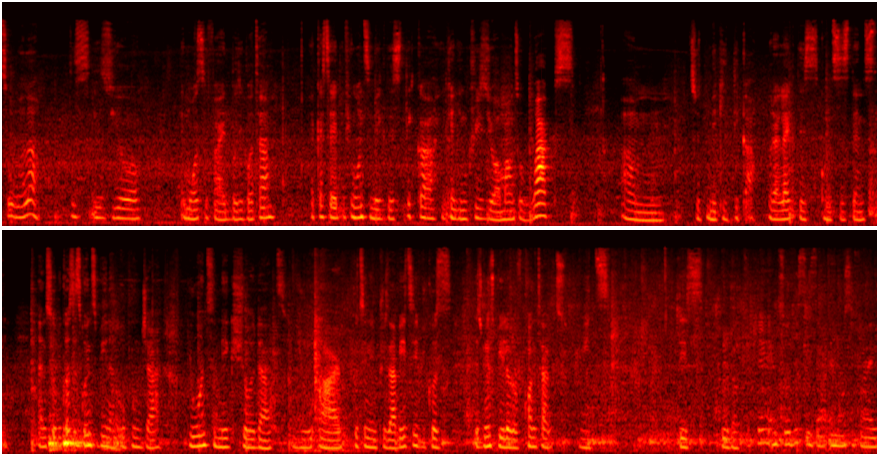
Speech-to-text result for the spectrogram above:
so voila. This is your emulsified body butter. Like i said if you want to make this thicker you can increase your amount of wax um, to make it thicker. But i like this consistency. And so because it's going to be in an open jar you want to make sure that you are putting in preservative because there's going to be a lot of contact with this product okay? And so this is our emulsified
